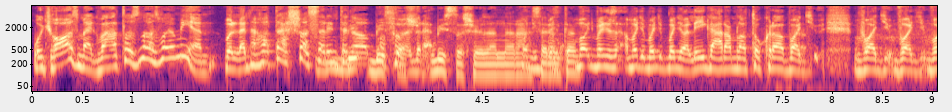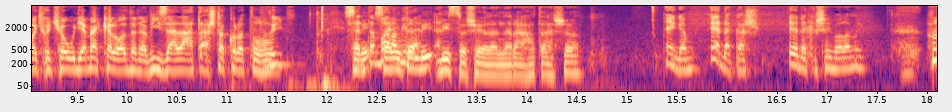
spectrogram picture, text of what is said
Hogyha az megváltozna, az vajon milyen? Vagy lenne hatással szerinted a, a biztos, Földre? biztos, hogy lenne rá, Mondjuk szerintem. Az, vagy, vagy, vagy, vagy, vagy a légáramlatokra, vagy, vagy, vagy, vagy hogyha ugye meg kell oldani a vízellátást, akkor ott uh-huh. Szeri- szerintem szerintem lenne. biztos, hogy lenne rá hatással. Igen, érdekes. Érdekes, hogy valami. Hm.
